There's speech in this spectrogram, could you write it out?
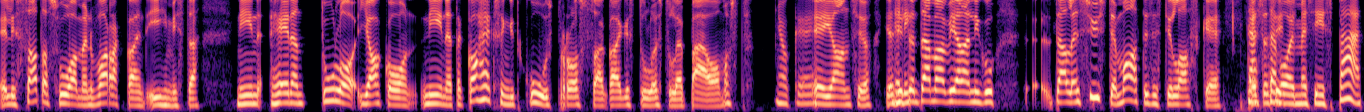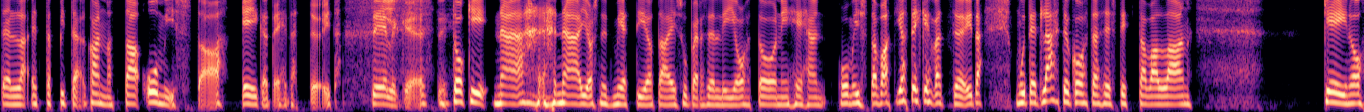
eli sata Suomen varakkainta ihmistä, niin heidän tulojako on niin, että 86 prossaa kaikista tuloista tulee pääomasta, Okei. ei ansio. Ja Eli- sitten tämä vielä niin kuin, tälleen systemaattisesti laskee. Tästä että sit voimme siis päätellä, että pitää, kannattaa omistaa eikä tehdä töitä. Selkeästi. Toki nämä, nämä, jos nyt miettii jotain Supercellin johtoa, niin hehän omistavat ja tekevät töitä, mutta et lähtökohtaisesti tavallaan keino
